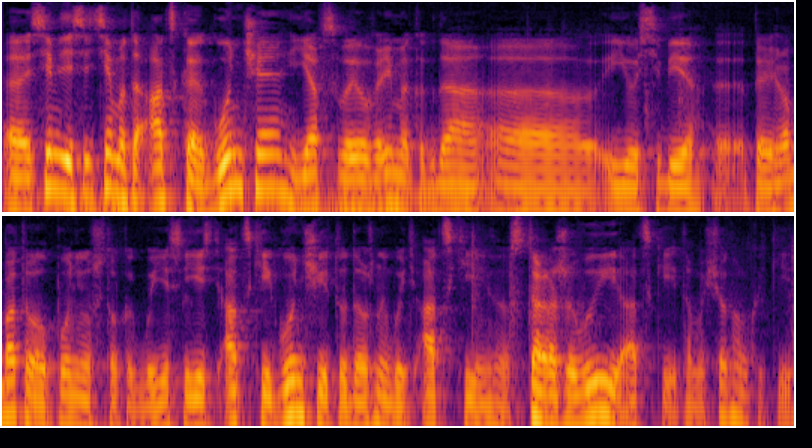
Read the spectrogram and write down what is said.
77 это адская гончая. Я в свое время, когда э, ее себе э, перерабатывал, понял, что как бы если есть адские гончие, то должны быть адские, сторожевые адские, там еще там какие,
